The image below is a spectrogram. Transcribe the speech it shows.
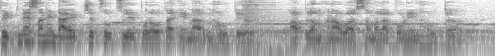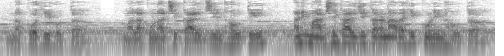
फिटनेस आणि डाएटचे चोचले पुरवता येणार नव्हते. आपलं म्हणावं असं मला कोणी नव्हतं. नकोही होतं. मला कुणाची काळजी नव्हती आणि माझी काळजी करणारही कोणी नव्हतं.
